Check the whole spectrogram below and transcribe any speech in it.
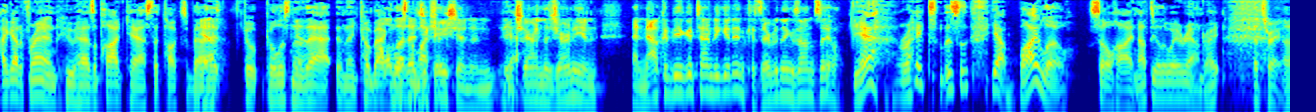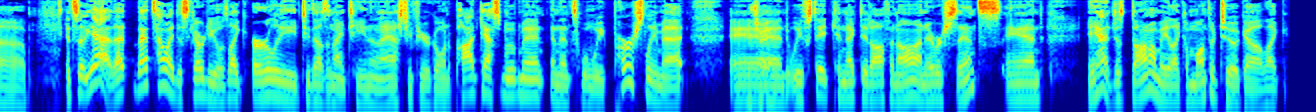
I got a friend who has a podcast that talks about yeah. it. Go go listen yeah. to that, and then come back All and listen to education and, and yeah. sharing the journey. And and now could be a good time to get in because everything's on sale. Yeah, right. This is yeah, buy low sell high, not the other way around, right? That's right. Uh, and so, yeah, that, that's how I discovered you. It was like early 2019. And I asked you if you were going to podcast movement. And that's when we personally met and right. we've stayed connected off and on ever since. And yeah, it just dawned on me like a month or two ago, like,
